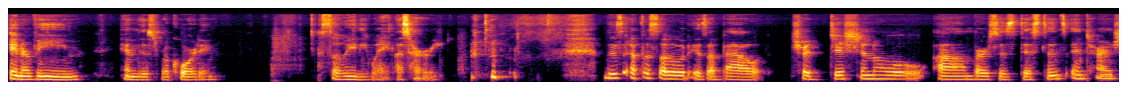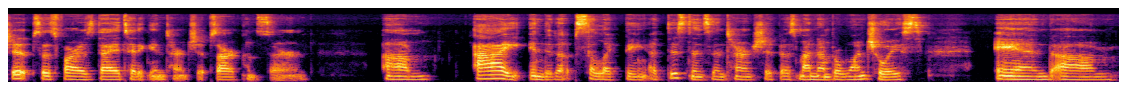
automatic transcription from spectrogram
intervene in this recording. So, anyway, let's hurry. this episode is about traditional um, versus distance internships as far as dietetic internships are concerned. Um, I ended up selecting a distance internship as my number one choice. And um,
